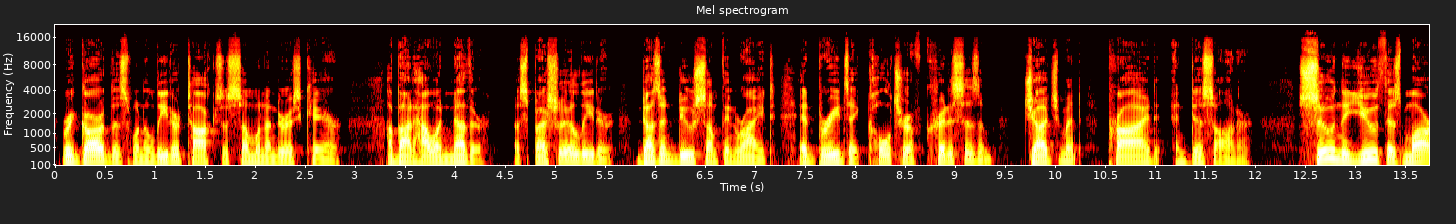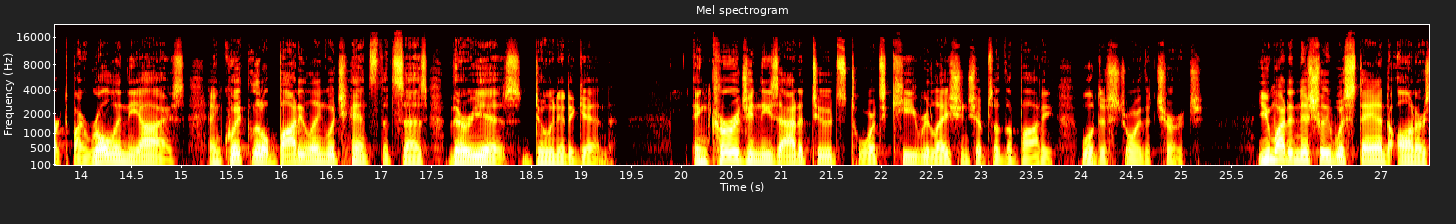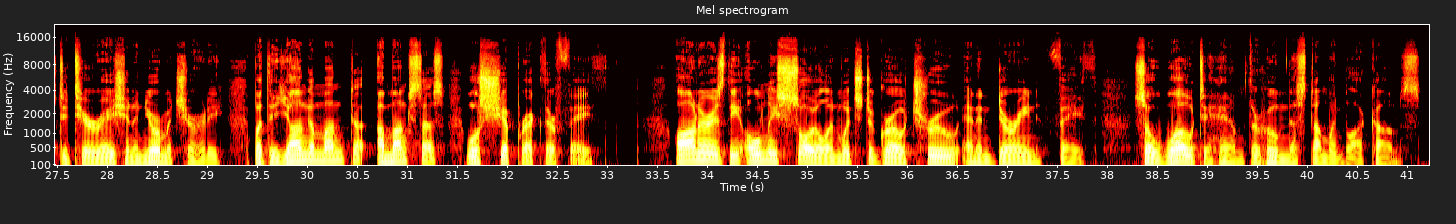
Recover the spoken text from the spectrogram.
Regardless, when a leader talks to someone under his care about how another, especially a leader, doesn't do something right, it breeds a culture of criticism judgment, pride, and dishonor. Soon the youth is marked by rolling the eyes and quick little body language hints that says, There he is, doing it again. Encouraging these attitudes towards key relationships of the body will destroy the church. You might initially withstand honor's deterioration in your maturity, but the young amongst us will shipwreck their faith. Honor is the only soil in which to grow true and enduring faith. So woe to him through whom this stumbling block comes.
